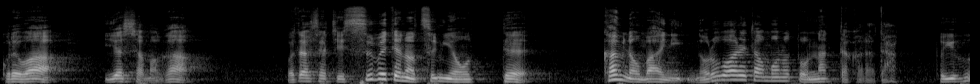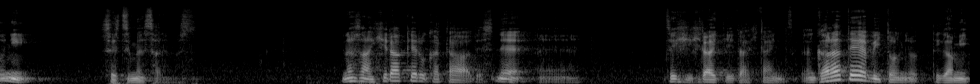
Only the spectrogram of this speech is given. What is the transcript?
これはイエス様が私たち全ての罪を負って神の前に呪われたものとなったからだというふうに説明されます。皆さん開ける方はですね、えー、ぜひ開いていただきたいんです。ガラテヤ人の手紙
